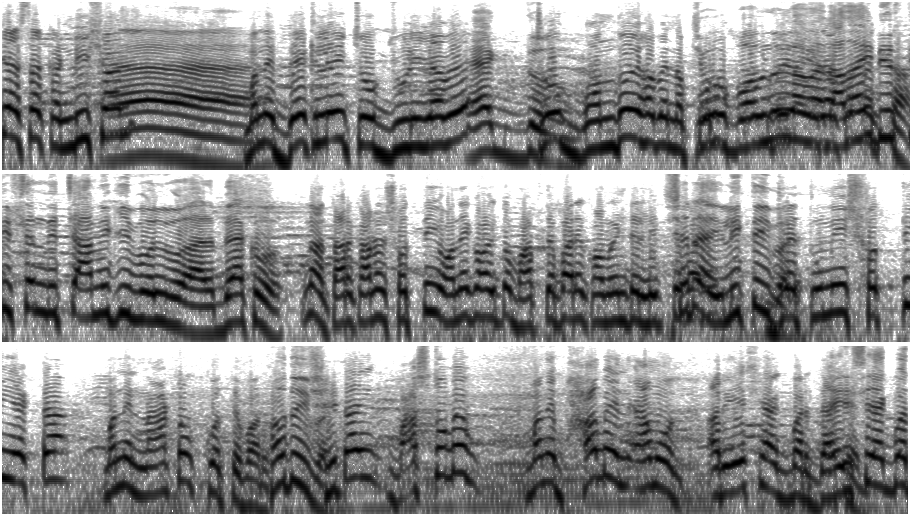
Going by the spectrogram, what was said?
জैसा কন্ডিশন হ্যাঁ। মানে দেখলেই চোখ জুড়ে যাবে। একদম। চোখ বন্ধই হবে না চোখ পুরো বন্ধই হবে দাদাই ডিসক্রিপশন দিচ্ছে আমি কি বলব আর? দেখো। না তার কারণ সত্যি অনেকে হয়তো ভাবতে পারে কমেন্টে লিখতে সেটাই, লিখতেই পারে। তুমি সত্যি একটা মানে নাটক করতে পারো। সেটাই বাস্তবে মানে ভাবেন এমন আর এসে একবার দেখেন। এসে একবার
